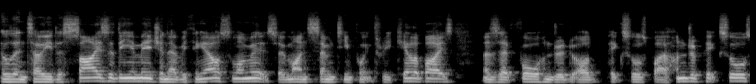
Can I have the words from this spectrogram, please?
It'll then tell you the size of the image and everything else along it. So mine's 17.3 kilobytes. As I said, 400 odd pixels by 100 pixels.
